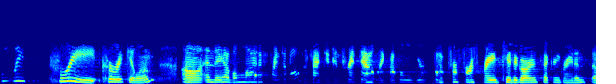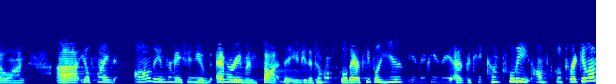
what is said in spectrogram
Completely free curriculum, uh, and they have a lot of printables. In fact, you can print out like the whole workbook for first grade, kindergarten, second grade, and so on. Uh, you'll find all the information you've ever even thought that you needed to homeschool there. People use Easy Peasy as a complete homeschool curriculum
